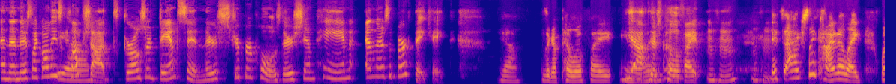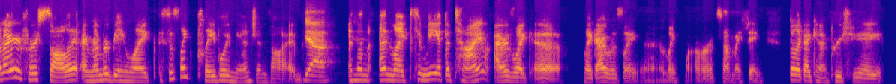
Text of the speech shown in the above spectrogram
and then there's like all these club shots. Girls are dancing. There's stripper poles. There's champagne, and there's a birthday cake. yeah it's like a pillow fight yeah, know? there's a pillow fight. Mm-hmm. hmm It's actually kind of like when I first saw it, I remember being like, this is like Playboy Mansion vibe. yeah, and then and like to me at the time i was like uh like i was like eh, like whatever it's not my thing but like i can appreciate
